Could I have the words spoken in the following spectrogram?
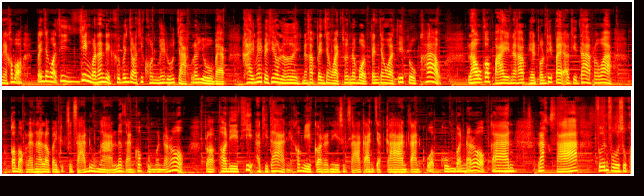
เนี่ยเขาบอกเป็นจังหวัดที่ยิ่งกว่านั้นอีกคือเป็นจังหวัดที่คนไม่รู้จักแล้วอยู่แบบใครไม่ไปเที่ยวเลยนะครับ เป็นจังหวัดชนบท เป็นจังหวัดที่ปลูกข้าว เราก็ไปนะครับ เหตุผลที่ไปอากิต้าเพราะว่าก็บอกแล้วนะ เราไปศึกษาดูงานเรื่องการควบคุมวัณโรคพอดีที่อากิต้าเนี่ยเขามีกรณีศึกษาการจัดการ การควบคุมวัณโรค การรักษาฟื้นฟูสุข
